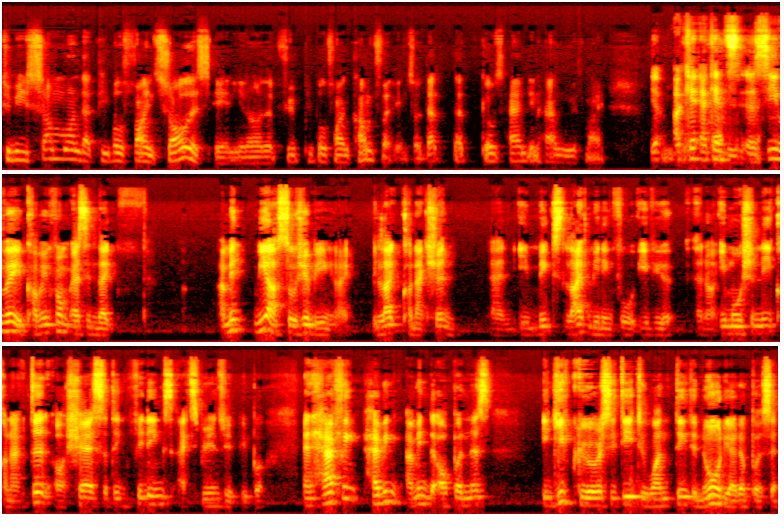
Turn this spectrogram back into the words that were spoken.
to be someone that people find solace in you know that people find comfort in. So that that goes hand in hand with my Yeah, I can I can uh, see where you're coming from. As in, like, I mean, we are social being, right? We like connection, and it makes life meaningful if you you know emotionally connected or share certain feelings, experience with people, and having having I mean the openness, it gives curiosity to one thing to know the other person,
